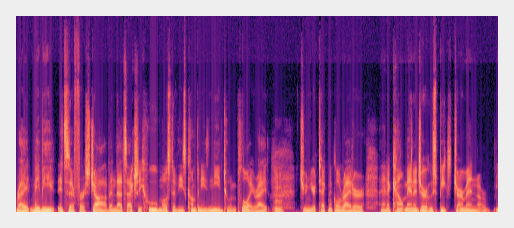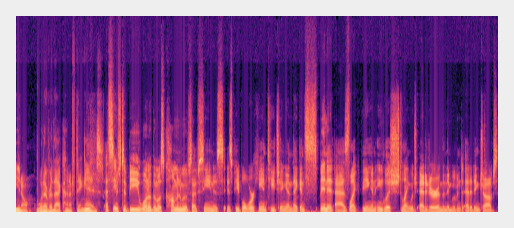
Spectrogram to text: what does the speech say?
right? Maybe it's their first job, and that's actually who most of these companies need to employ, right? Mm. Junior technical writer, an account manager who speaks German, or you know whatever that kind of thing is. That seems to be one of the most common moves I've seen is is people working in teaching and they can spin it as like being an English language editor and then they move into editing jobs.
